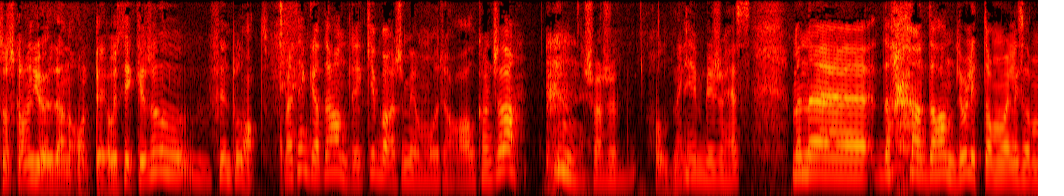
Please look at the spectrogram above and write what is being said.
så skal hun gjøre den ordentlig. Og hvis ikke, så finn på noe annet. Men jeg tenker at det handler ikke bare så mye om moral, kanskje. da Så så Holdning. Jeg blir så hes. Men uh, det, det handler jo litt om liksom,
